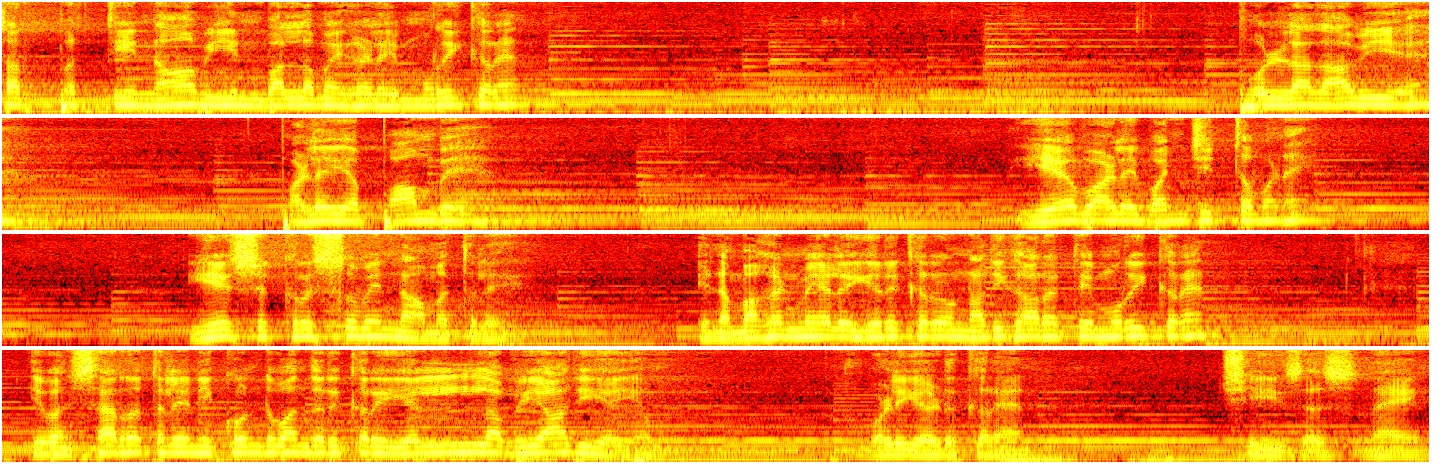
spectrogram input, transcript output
சர்ப்பத்தின் ஆவியின் வல்லமைகளை முறிக்கிறேன். பொல்லாத ஆவியே பழைய பாம்பே ஏவாளை வஞ்சித்தவனே இயேசு கிறிஸ்துவின் நாமத்திலே. இந்த மகன் மேலே இருக்கிற உன் அதிகாரத்தை முறிக்கிறேன். இவன் சரத்தில் நீ கொண்டு வந்திருக்கிற எல்லா வியாதியையும் வழியெடுக்கிறேன் ஜீசஸ் நேம்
